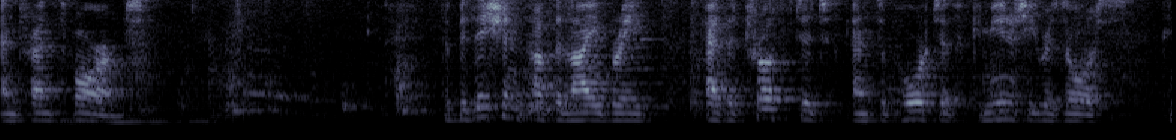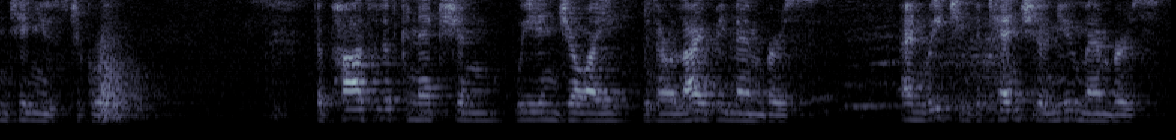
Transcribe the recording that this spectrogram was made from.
and transformed. The position of the library as a trusted and supportive community resource continues to grow. The positive connection we enjoy with our library members and reaching potential new members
